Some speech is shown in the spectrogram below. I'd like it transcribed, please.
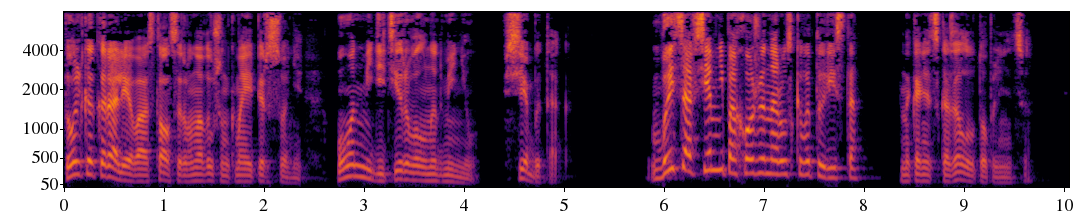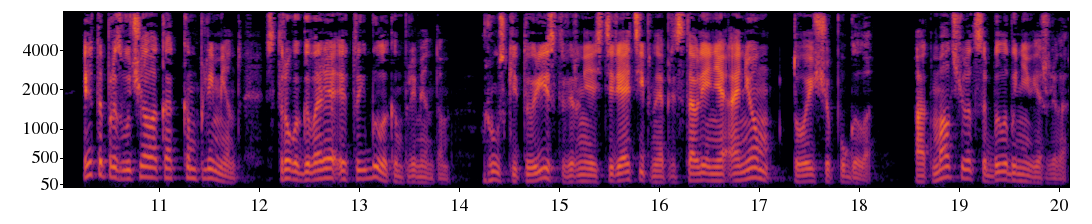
Только королева остался равнодушен к моей персоне. Он медитировал над меню. Все бы так. «Вы совсем не похожи на русского туриста», — наконец сказала утопленница. Это прозвучало как комплимент. Строго говоря, это и было комплиментом. Русский турист, вернее, стереотипное представление о нем, то еще пугало. Отмалчиваться было бы невежливо.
